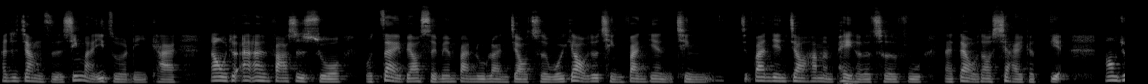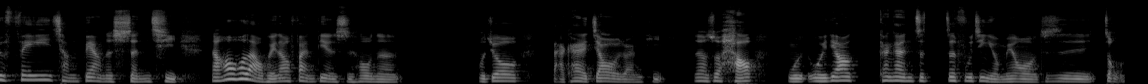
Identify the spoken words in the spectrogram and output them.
他就这样子心满意足的离开。然后我就暗暗发誓说，我再也不要随便半路乱叫车，我要我就请饭店，请饭店叫他们配合的车夫来带我到下一个点。然后我就非常非常的生气。然后后来我回到饭店的时候呢，我就打开了交友软体，我想说好，我我一定要。看看这这附近有没有就是中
